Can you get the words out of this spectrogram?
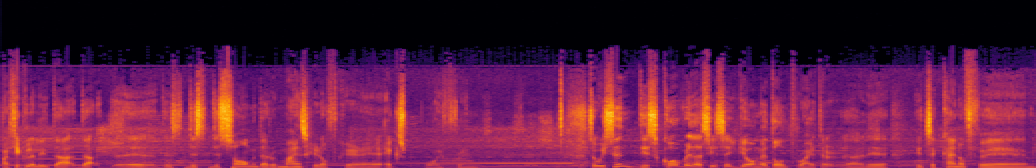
particularly that that uh, this, this the song that reminds her of her ex-boyfriend. So we soon discover that she's a young adult writer. Uh, it's a kind of um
